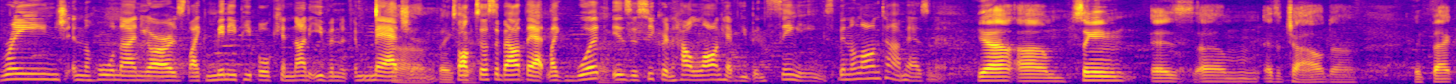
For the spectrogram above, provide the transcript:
range in the whole nine yards, like many people cannot even imagine. Uh, Talk you. to us about that. Like, what is the secret, and how long have you been singing? It's been a long time, hasn't it? Yeah, um, singing as um, as a child. Uh, in fact,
